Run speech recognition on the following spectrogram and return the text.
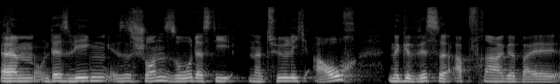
Ähm, und deswegen ist es schon so, dass die natürlich auch eine gewisse Abfrage bei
